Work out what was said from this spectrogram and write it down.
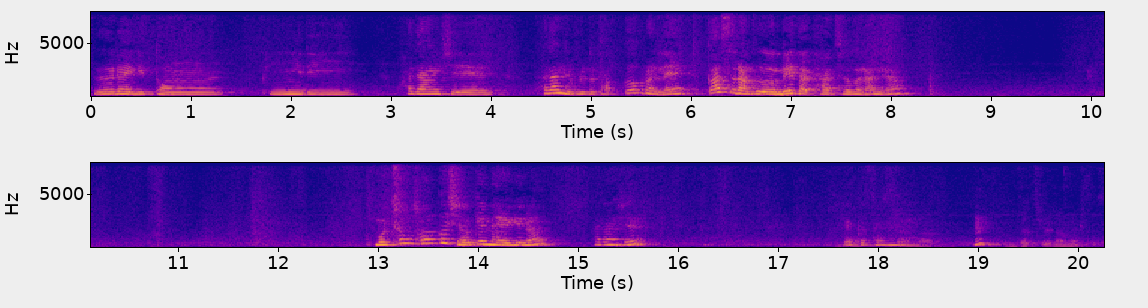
쓰레기통 비닐이 화장실 화장실 불도 다 꺼버렸네 가스랑 그 매다 다 적어놨냐 뭐 청소할 것이 없겠네 여기는 화장실 깨끗하네 응? 며칠 전에 했었어.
